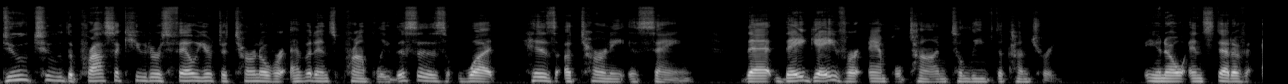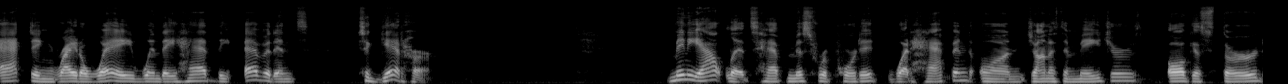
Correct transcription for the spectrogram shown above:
due to the prosecutor's failure to turn over evidence promptly. This is what his attorney is saying that they gave her ample time to leave the country, you know, instead of acting right away when they had the evidence to get her. Many outlets have misreported what happened on Jonathan Major's August 3rd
